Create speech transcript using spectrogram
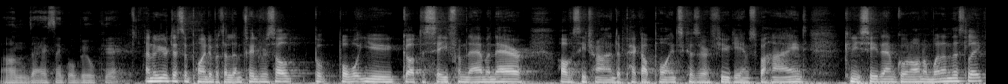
and I think we'll be okay. I know you're disappointed with the Linfield result, but, but what you got to see from them, and they're obviously trying to pick up points because they're a few games behind. Can you see them going on and winning this league?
